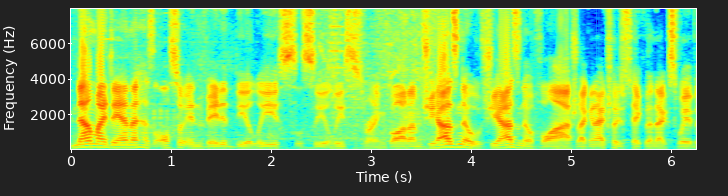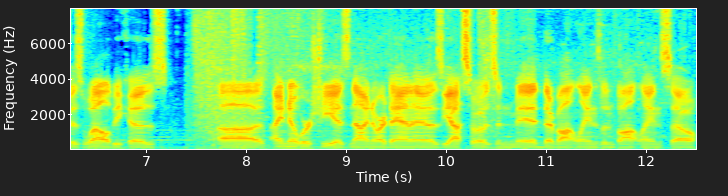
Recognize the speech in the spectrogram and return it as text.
now my Diana has also invaded the Elise. Let's see, Elise is running bottom. She has no she has no flash. I can actually just take the next wave as well because uh, I know where she is now. I know where Diana is. Yasuo's in mid. Their bot lane's in bot lane, so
